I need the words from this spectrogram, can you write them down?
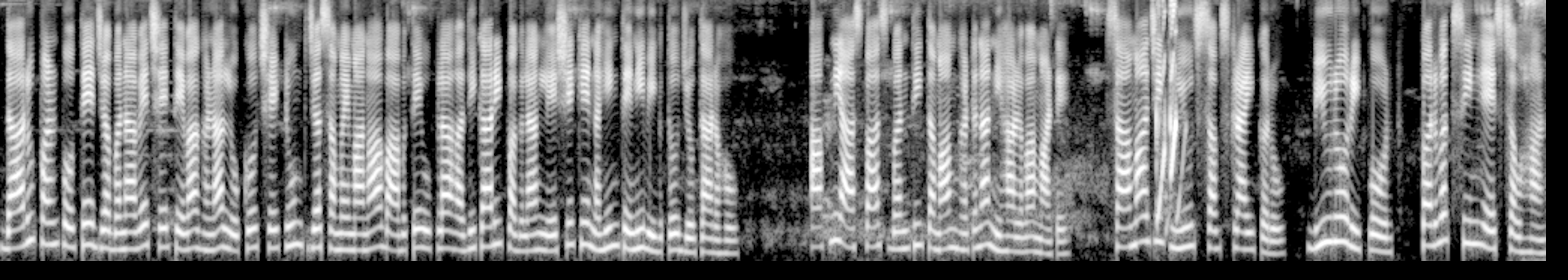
દારૂ પણ પોતે જ બનાવે છે તેવા ઘણા લોકો છે. ટૂંક જ સમયમાં આ બાબતે ઉપલા અધિકારી પગલાં લેશે કે નહીં તેની વિગતો જોતા રહો. આપની આસપાસ બનતી તમામ ઘટના નિહાળવા માટે સામાજિક ન્યૂઝ સબસ્ક્રાઇબ કરો. Bureau report Parvatsinh S Chauhan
